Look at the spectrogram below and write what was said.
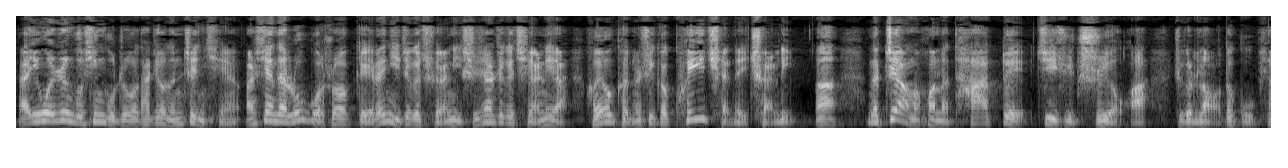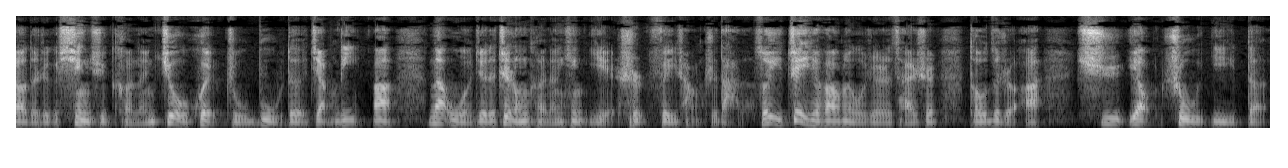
啊，因为认购新股之后，他就能挣钱。而现在如果说给了你这个权利，实际上这个权利啊，很有可能是一个亏钱的权利啊。那这样的话呢，他对继续持有啊这个。老的股票的这个兴趣可能就会逐步的降低啊，那我觉得这种可能性也是非常之大的，所以这些方面我觉得才是投资者啊需要注意的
